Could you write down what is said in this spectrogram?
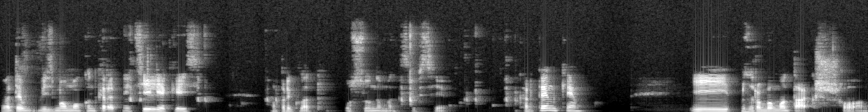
Давайте візьмемо конкретний ціль якийсь. Наприклад, усунемо ці всі картинки. І зробимо так, що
